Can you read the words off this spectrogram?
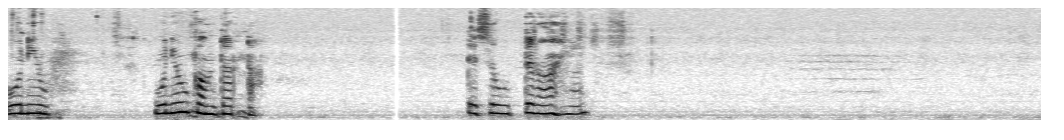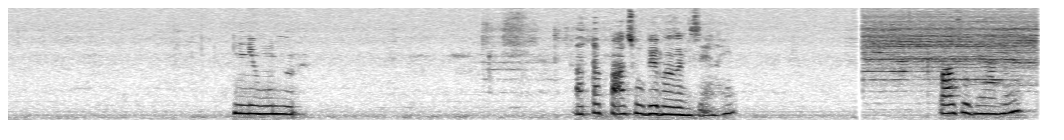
उणीव उणीव कमतरता। त्याचं उत्तर आहे न्यून आता पाच उभे बघायचे आहे। पाच उभे आहे।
